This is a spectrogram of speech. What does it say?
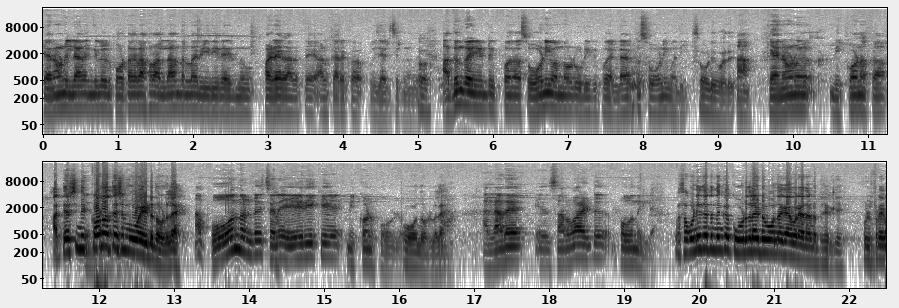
കാനോൺ ഇല്ലാതെങ്കിൽ ഒരു ഫോട്ടോഗ്രാഫർ അല്ല എന്നുള്ള രീതിയിലായിരുന്നു പഴയ കാലത്തെ ആൾക്കാരൊക്കെ വിചാരിച്ചിരുന്നത്. അതും കഴിഞ്ഞിട്ട് ഇപ്പോൾ സോണി വന്നതോടുകൂടി ഇപ്പോൾ എല്ലാവർക്കും സോണി മതി. സോണി മതി. ആ കാനോണ് നിക്കോണൊക്കെ അത്യാവശ്യം നിക്കോൺ അത്യാവശ്യം മൂവ് ആയിട്ട് അല്ലേ? ആ പോകുന്നുണ്ട്. ചില ഏരിയക്ക് നിക്കോൺ പോകുള്ളൂ. പോകുന്നുള്ളൂ അല്ലേ? അല്ലാതെ സർവായിട്ട് പോകുന്നില്ല. സോണി തന്നെ നിങ്ങൾക്ക് കൂടുതലായിട്ട് പോകുന്ന ക്യാമറ ഏതാണ് ഇപ്പൊ ശരിക്കും? Full frame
